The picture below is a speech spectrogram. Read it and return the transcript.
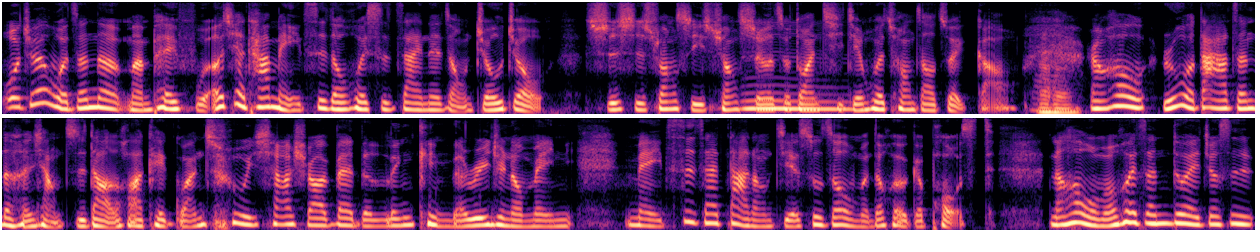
我觉得我真的蛮佩服，而且他每一次都会是在那种九九。实时双十一、双十二这段期间会创造最高。嗯。然后，如果大家真的很想知道的话，可以关注一下 ShopBack 的 Linking 的 Regional。每每次在大档结束之后，我们都会有个 post，然后我们会针对就是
